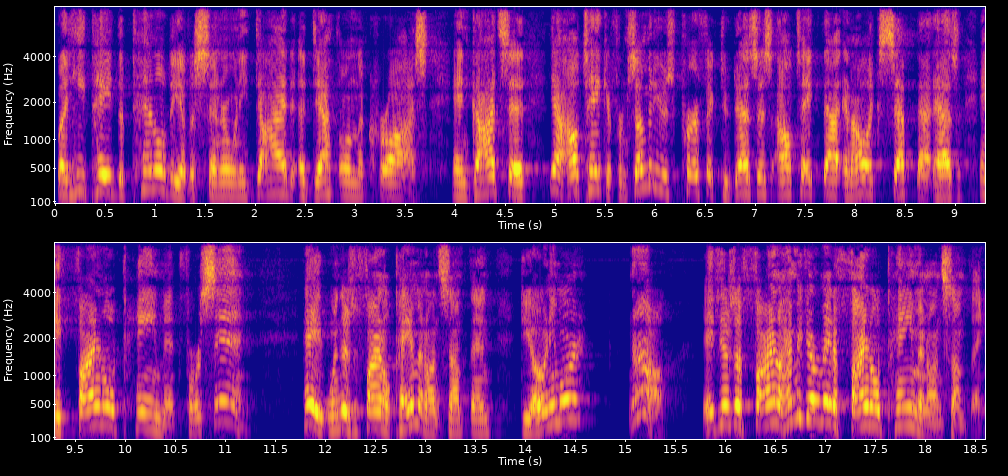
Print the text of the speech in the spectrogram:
but he paid the penalty of a sinner when he died a death on the cross. And God said, Yeah, I'll take it from somebody who's perfect, who does this, I'll take that and I'll accept that as a final payment for sin. Hey, when there's a final payment on something, do you owe anymore? No. If there's a final, how many of you ever made a final payment on something?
